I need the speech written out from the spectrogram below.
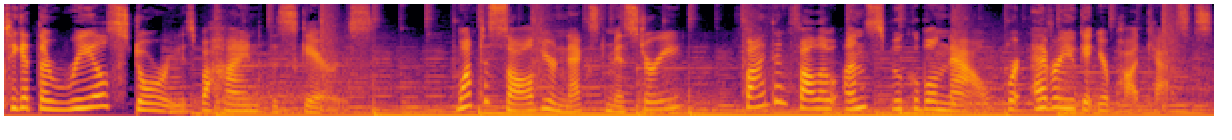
to get the real stories behind the scares. Want to solve your next mystery? Find and follow Unspookable now, wherever you get your podcasts.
